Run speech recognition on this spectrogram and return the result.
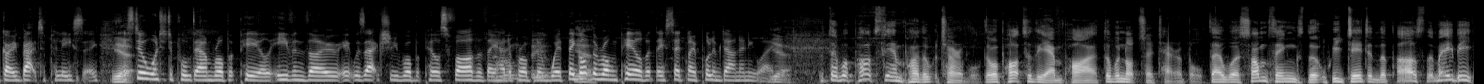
going back to policing. Mm. Yeah. They still wanted to pull down Robert Peel, even though it was actually Robert Peel's father they The had a problem Peel. with. They Yeah. got the wrong Peel, but they said, no, pull him down anyway. Yeah. But there were parts of the empire that were terrible. There were parts of the empire that were not so terrible. There were some things that we did in the past that maybe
